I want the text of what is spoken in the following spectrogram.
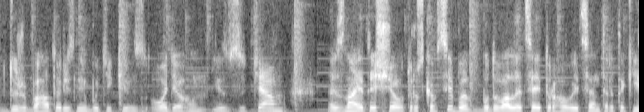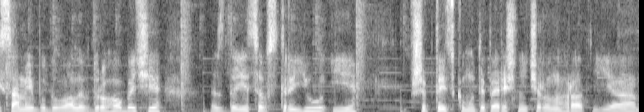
дуже багато різних бутіків з одягом і з взуттям. Знаєте, що в Трускавці будували цей торговий центр, такий самий будували в Дрогобичі, здається, в Стрию і в Шептицькому, теперішній Червоноград. Я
